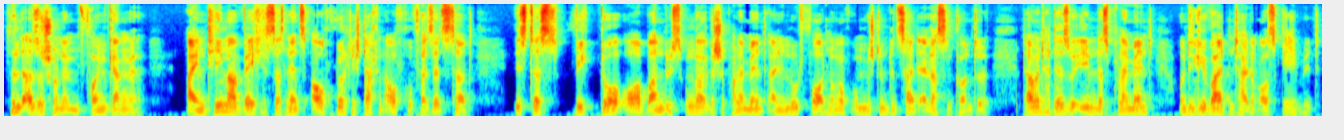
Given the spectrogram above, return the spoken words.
sind also schon im vollen Gange. Ein Thema, welches das Netz auch wirklich stark in Aufruf versetzt hat, ist, dass Viktor Orban durchs ungarische Parlament eine Notverordnung auf unbestimmte Zeit erlassen konnte. Damit hat er soeben das Parlament und die Gewaltenteilung ausgehebelt.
